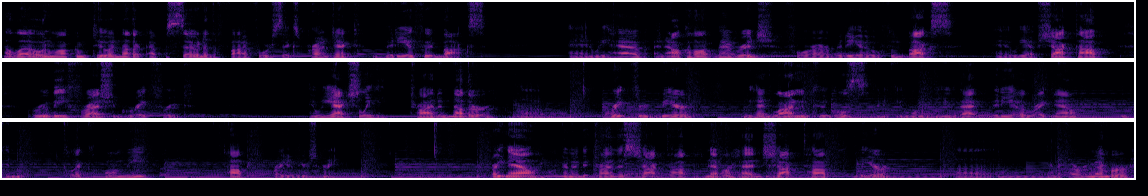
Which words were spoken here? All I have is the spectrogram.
Hello, and welcome to another episode of the 546 Project Video Food Box. And we have an alcoholic beverage for our video food box. And we have Shock Top Ruby Fresh Grapefruit. And we actually tried another uh, grapefruit beer. We had Leinenkugels, and if you want to view that video right now, you can click on the top right of your screen. Right now, we're gonna try this Shock Top. Never had Shock Top beer, uh, and if I remember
